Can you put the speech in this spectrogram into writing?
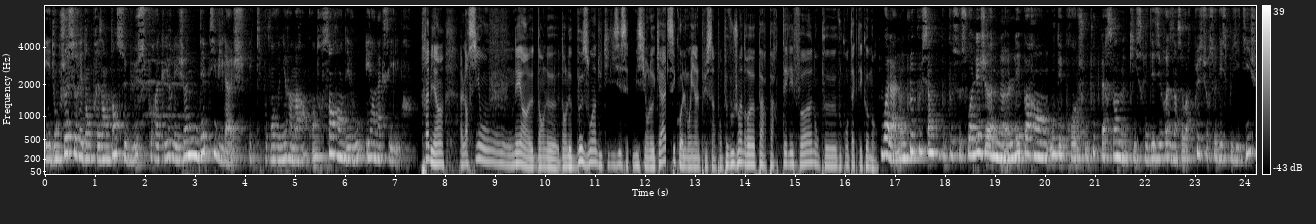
et donc je serai donc présente dans ce bus pour accueillir les jeunes des petits villages et qui pourront venir à ma rencontre sans rendez-vous et en accès libre. Très bien. Alors si on est euh, dans le besoin d'utiliser cette mission locale, c'est quoi le moyen le plus simple? On peut vous joindre par par téléphone, on peut vous contacter comment? Voilà, donc le plus simple que ce soit les jeunes, les parents ou des proches ou toute personne qui serait désireuse d'en savoir plus sur ce dispositif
